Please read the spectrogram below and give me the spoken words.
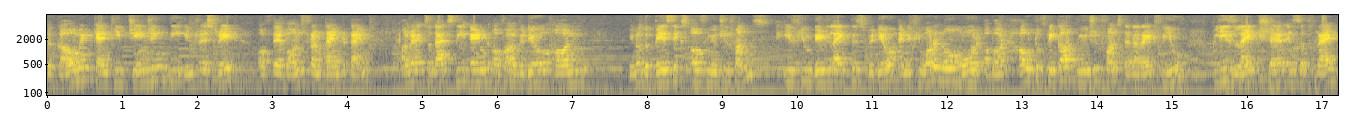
The government can keep changing the interest rate of their bonds from time to time. Alright, so that's the end of our video on you know the basics of mutual funds. If you did like this video and if you want to know more about how to pick out mutual funds that are right for you, please like, share and subscribe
